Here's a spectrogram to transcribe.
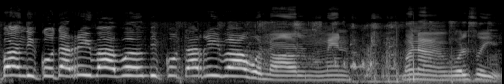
¡Bandicoot arriba! ¡Bandicoot arriba! Bueno, al menos... Bueno, igual soy...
